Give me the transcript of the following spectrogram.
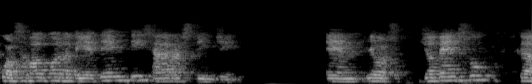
qualsevol cosa que hi atenti s'ha de restringir. Eh, llavors, jo penso que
